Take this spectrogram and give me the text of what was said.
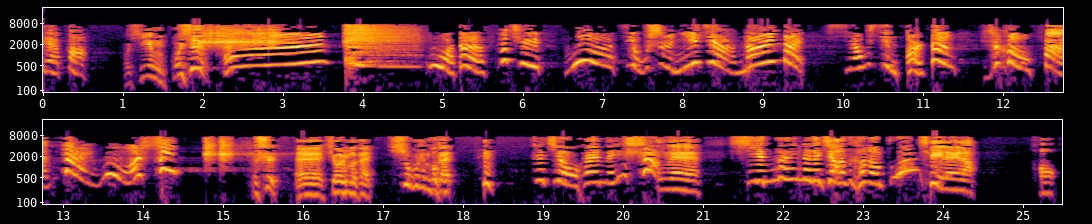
些吧。不行，不行！哎，我的夫妻，我就是你家奶奶，小心二等，日后反在我手。是，呃，小人不敢，小人不敢。哼，这脚还没上来，新奶奶的架子可倒装起来了。好。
